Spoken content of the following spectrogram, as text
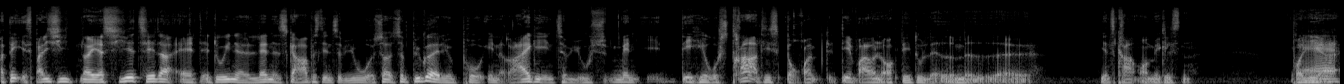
og det, jeg skal bare lige sige, når jeg siger til dig, at du er en af landets skarpeste interviewer, så, så bygger jeg det jo på en række interviews. Men det herostratisk berømte, det var jo nok det, du lavede med øh, Jens Kramer og Mikkelsen. Prøv lige Ja. at,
